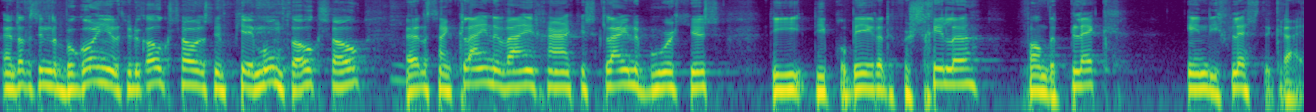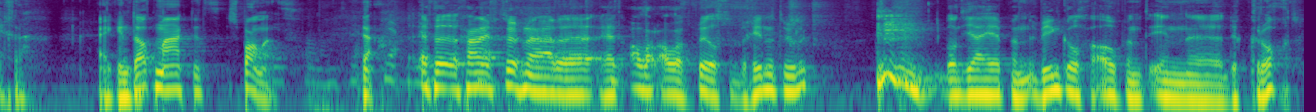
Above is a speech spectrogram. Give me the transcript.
En dat is in de Bourgogne natuurlijk ook zo. Dat is in Piemonte ook zo. Hè, dat zijn kleine wijngaardjes, kleine boertjes... Die, die proberen de verschillen van de plek in die fles te krijgen. Kijk, en dat maakt het spannend. Ja. Even, we gaan even terug naar uh, het aller, allerveelste begin natuurlijk. Want jij hebt een winkel geopend in uh, de Krocht.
